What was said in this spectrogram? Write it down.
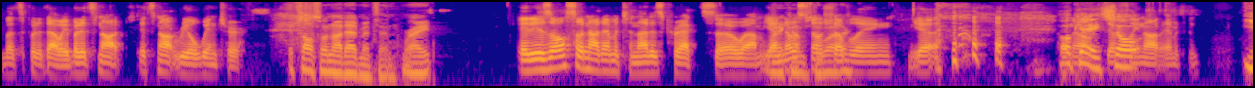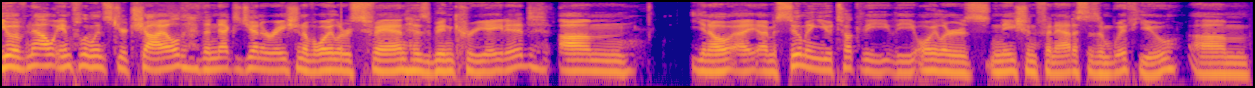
Let's put it that way. But it's not. It's not real winter. It's also not Edmonton, right? It is also not Edmonton. That is correct. So um, yeah, no snow shoveling. Yeah. okay, no, so not Edmonton. You have now influenced your child. The next generation of Oilers fan has been created. Um, you know, I, am assuming you took the the Oilers nation fanaticism with you. Um,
